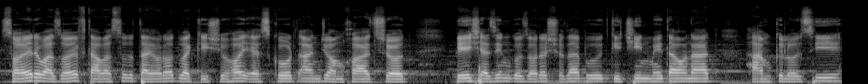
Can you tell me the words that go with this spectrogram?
سایر وظایف توسط تیارات و کشتی های اسکورت انجام خواهد شد. پیش از این گزارش شده بود که چین می تواند همکلاسی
